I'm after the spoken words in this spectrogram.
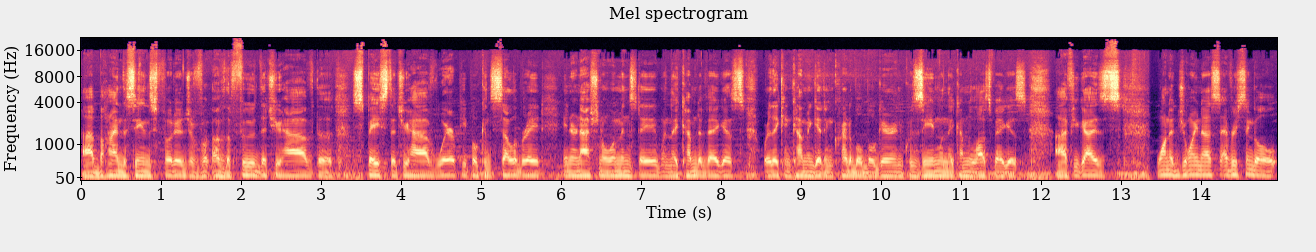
uh, behind the scenes footage of, of the food that you have, the space that you have, where people can celebrate International Women's Day when they come to Vegas, where they can come and get incredible Bulgarian cuisine when they come to Las Vegas. Uh, if you guys want to join us every single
